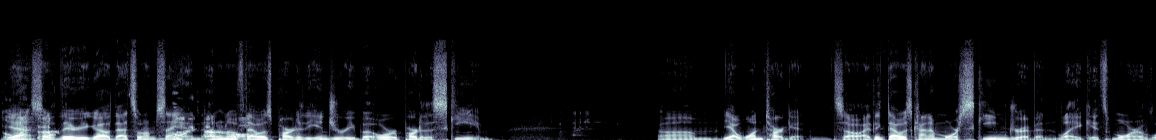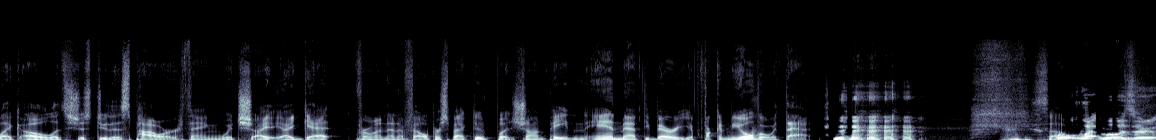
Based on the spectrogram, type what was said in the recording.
Don't yeah, like so there you go. That's what I'm saying. like I don't know if that was part of the injury, but or part of the scheme. Um, yeah, one target. So I think that was kind of more scheme driven. Like it's more of like, oh, let's just do this power thing, which I, I get from an NFL perspective. But Sean Payton and Matthew Berry, you're fucking me over with that. So Well, what, what was there?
